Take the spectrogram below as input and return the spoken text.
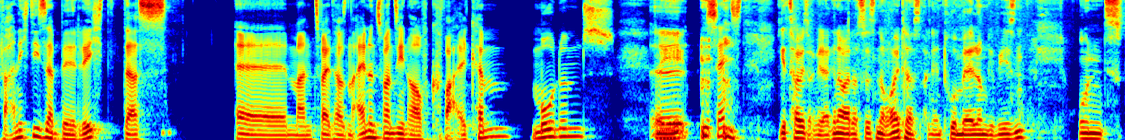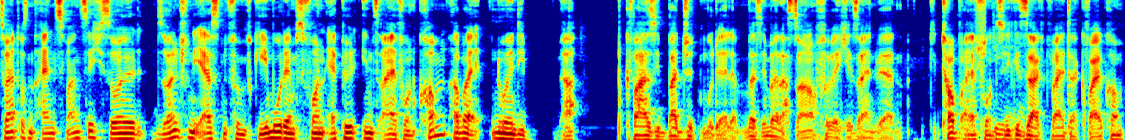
war nicht dieser Bericht, dass äh, man 2021 noch auf Qualcomm-Modems äh, nee. setzt? Jetzt habe ich es auch wieder, genau, das ist eine Reuters-Agenturmeldung gewesen. Und 2021 soll, sollen schon die ersten 5G-Modems von Apple ins iPhone kommen, aber nur in die ja, quasi Budget-Modelle, was immer das da noch für welche sein werden. Die Top-iPhones, wie gesagt, weiter Qualcomm.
